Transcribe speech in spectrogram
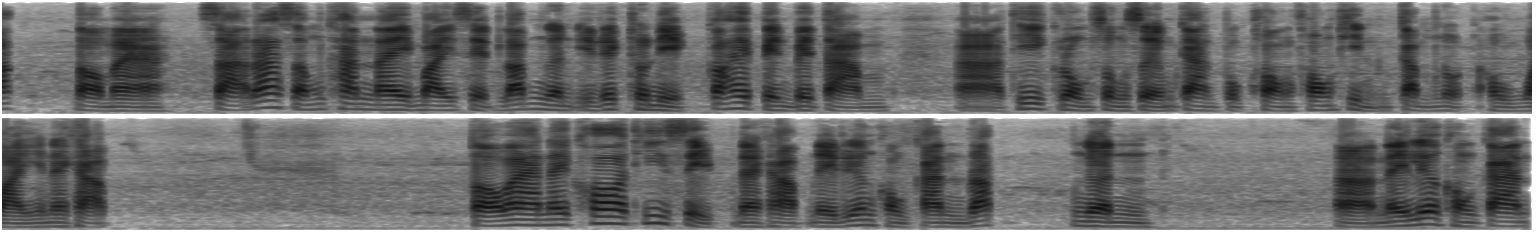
วรรคต่อมาสาระสำคัญในใบเสร็จรับเงินอิเล็กทรอนิกส์ก็ให้เป็นไปตามที่กรมส่งเสริมการปกครองท้องถิ่นกำหนดเอาไว้นะครับ ต่อมาในข้อที่ 10นะครับในเรื่องของการรับเงินในเรื่องของการ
